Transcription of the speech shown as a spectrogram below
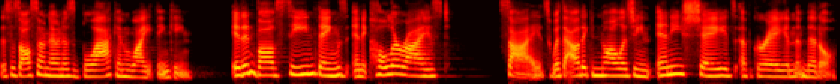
This is also known as black and white thinking. It involves seeing things in polarized sides without acknowledging any shades of gray in the middle.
